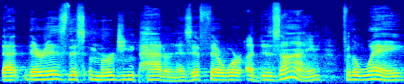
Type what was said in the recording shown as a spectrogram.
that there is this emerging pattern as if there were a design for the way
